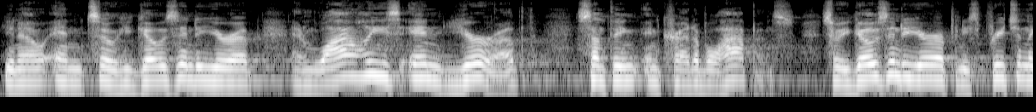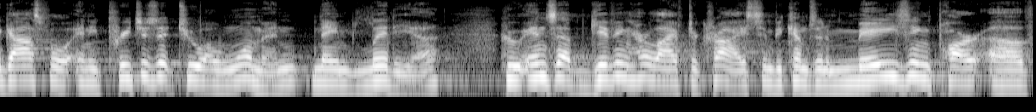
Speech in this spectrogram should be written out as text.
you know, and so he goes into Europe. And while he's in Europe, something incredible happens. So he goes into Europe and he's preaching the gospel and he preaches it to a woman named Lydia who ends up giving her life to Christ and becomes an amazing part of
